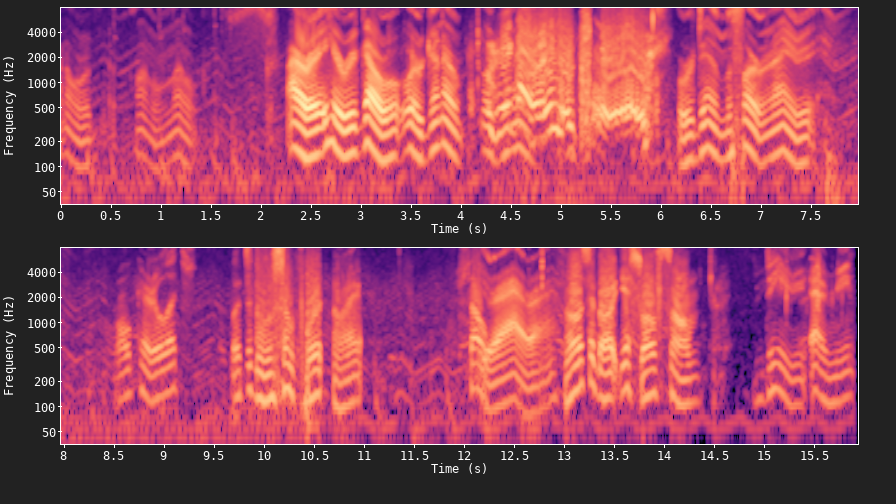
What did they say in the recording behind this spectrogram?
I don't, I don't know. Alright, here we go. We're gonna, we're gonna, we're doing the Fortnite. Okay, let's let's do some Fortnite. So, Yeah, right. tell us about yourself some. D, I mean,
